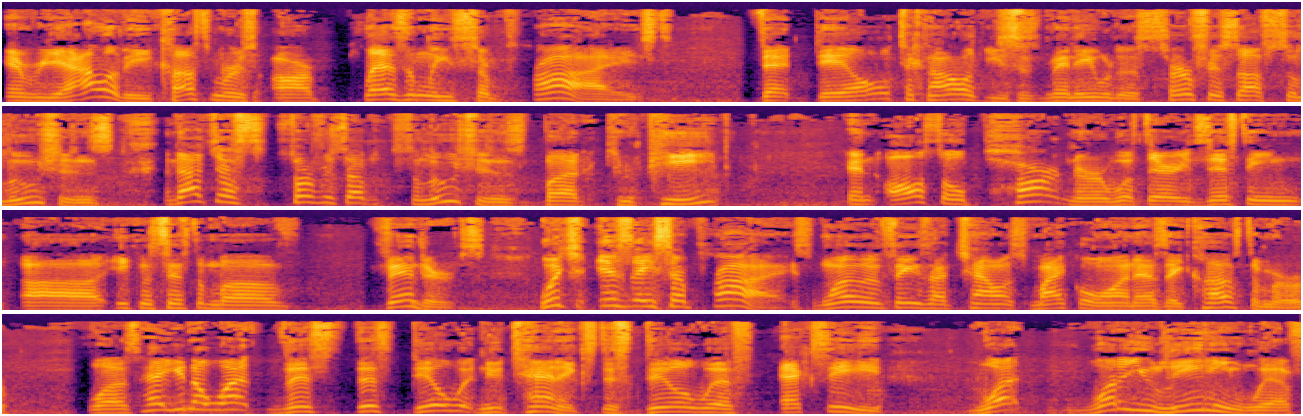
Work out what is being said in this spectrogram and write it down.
In reality, customers are pleasantly surprised that Dell Technologies has been able to surface up solutions, and not just surface up solutions, but compete and also partner with their existing uh, ecosystem of vendors, which is a surprise. One of the things I challenged Michael on as a customer was, hey, you know what? This this deal with Nutanix, this deal with XE, what what are you leading with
